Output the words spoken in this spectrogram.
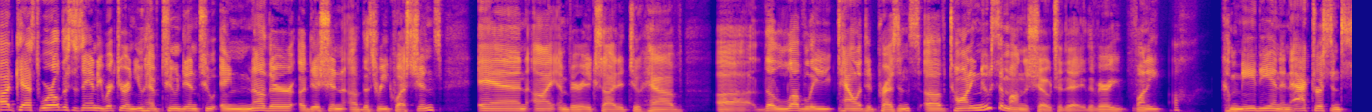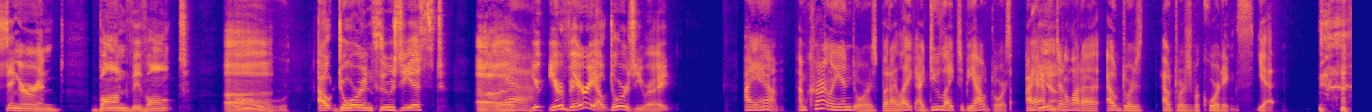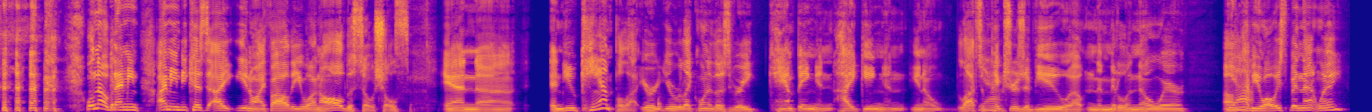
podcast world. This is Andy Richter, and you have tuned into another edition of the Three Questions. And I am very excited to have uh, the lovely, talented presence of Tawny Newsome on the show today. The very funny comedian and actress and singer and bon vivant, uh, outdoor enthusiast. Uh, Yeah. you're, you're very outdoorsy, right? I am. I'm currently indoors, but I like I do like to be outdoors. I haven't Yeah. done a lot of outdoors outdoors recordings yet. well, no, but I mean, I mean, because I, you know, I follow you on all the socials, and uh, and you camp a lot. You're you're like one of those very camping and hiking, and you know, lots of pictures of you out in the middle of nowhere. Um, Yeah. Have you always been that way?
